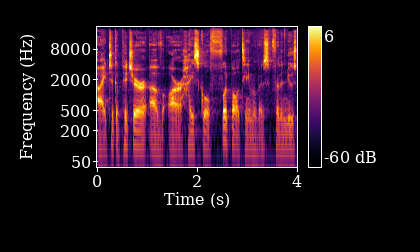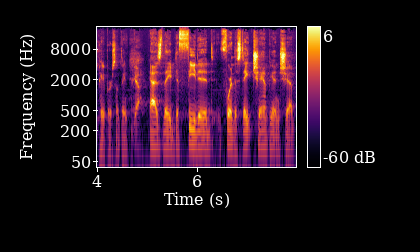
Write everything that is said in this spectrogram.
I took a picture of our high school football team. It was for the newspaper or something. Yeah. As they defeated for the state championship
